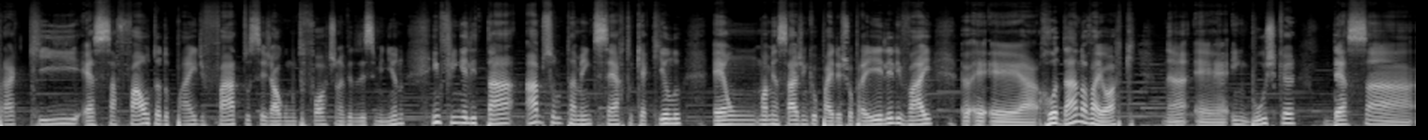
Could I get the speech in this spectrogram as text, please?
para que essa falta do pai de fato seja algo muito forte na vida desse menino. Enfim, ele está absolutamente certo que aquilo é um, uma mensagem que o pai deixou para ele. Ele vai é, é, rodar Nova York né, é, em busca dessa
